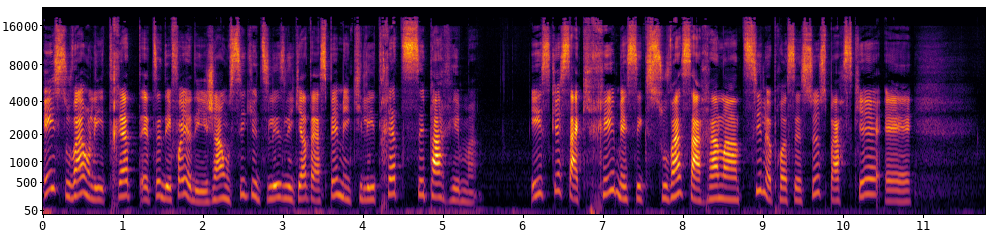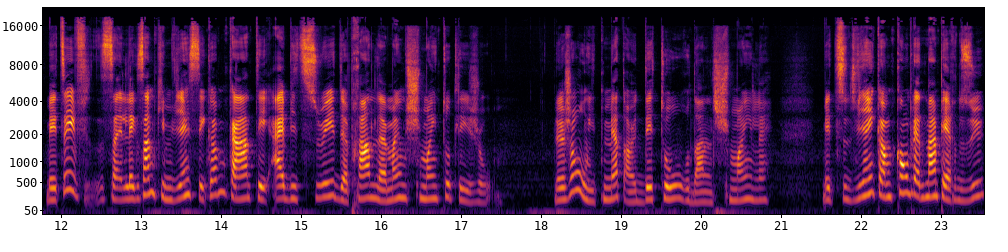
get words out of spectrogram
Et souvent, on les traite, tu sais, des fois, il y a des gens aussi qui utilisent les quatre aspects, mais qui les traitent séparément. Et ce que ça crée, mais c'est que souvent, ça ralentit le processus parce que... Euh, mais tu sais, l'exemple qui me vient, c'est comme quand tu es habitué de prendre le même chemin tous les jours. Le jour où ils te mettent un détour dans le chemin, là, mais tu deviens comme complètement perdu.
